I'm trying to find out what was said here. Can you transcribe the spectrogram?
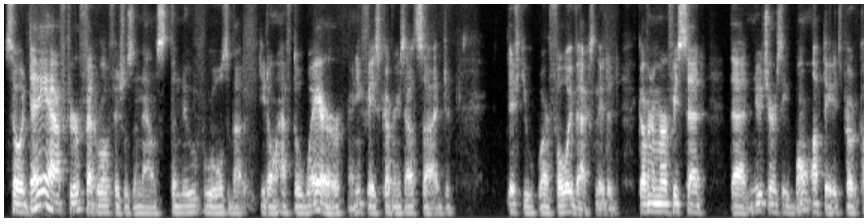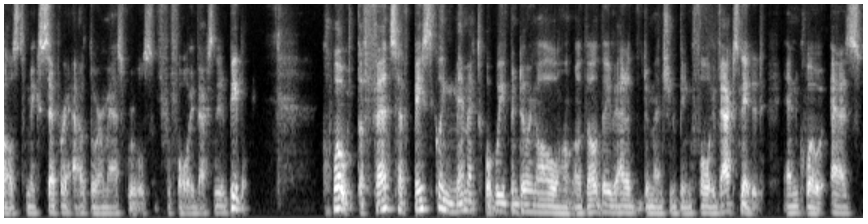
So, a day after federal officials announced the new rules about you don't have to wear any face coverings outside if you are fully vaccinated, Governor Murphy said that New Jersey won't update its protocols to make separate outdoor mask rules for fully vaccinated people. Quote, the feds have basically mimicked what we've been doing all along, although they've added the dimension of being fully vaccinated, end quote, as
